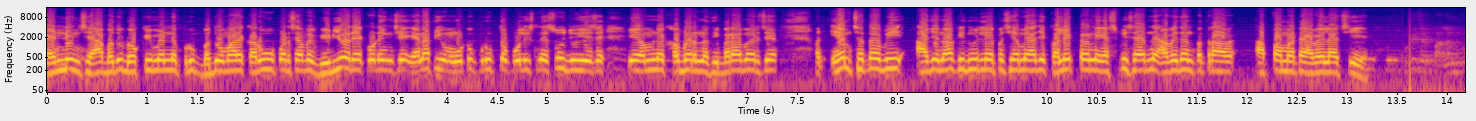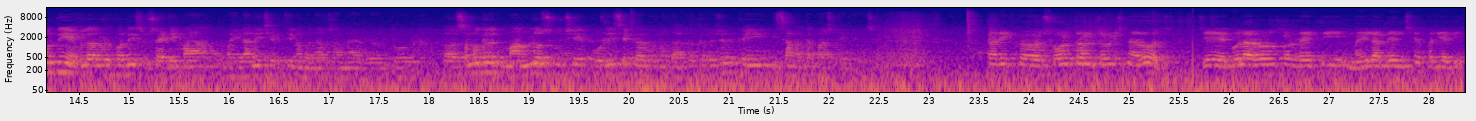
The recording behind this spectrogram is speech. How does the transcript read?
પેન્ડિંગ છે. આ બધું ડોક્યુમેન્ટ ને પ્રૂફ બધું અમારે કરવું પડશે. હવે વીડિયો રેકોર્ડિંગ છે. એનાથી મોટું પ્રૂફ તો પોલીસને શું જોઈએ છે? એ અમને ખબર નથી. બરાબર છે? અને એમ છતાં બી આજે ન કીધું એટલે પછી અમે આજે કલેક્ટર અને એસપી સાહેબને આવેદનપત્ર આપવા માટે આવેલા છીએ. ઓકે છે પાલનપુરની એગલા રોડ પરની સોસાયટીમાં મહિલાની છેડતીનો બનાવ સામે આવ્યો હતો. અ, સમગ્ર મામલો શું છે? પોલીસે કયો ગુનો દાખલ કર્યો છે? અને કઈ દિશામાં તપાસ થઈ રહી છે? તારીખ સોળ ત્રણ ચોવીસના રોજ જે એગોલા રોડ પર રહેતી મહિલા બેન છે ફરિયાદી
